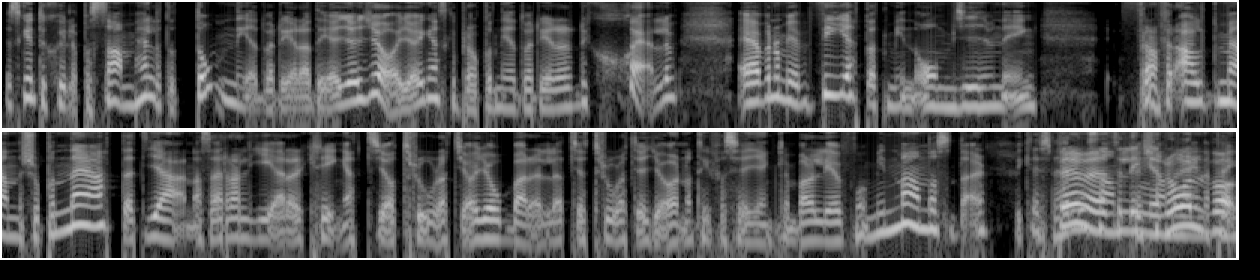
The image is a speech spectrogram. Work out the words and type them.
jag ska inte skylla på samhället att de nedvärderar det jag gör. Jag är ganska bra på att nedvärdera det själv. Även om jag vet att min omgivning framför allt människor på nätet gärna så här raljerar kring att jag tror att jag jobbar eller att jag tror att jag gör någonting fast jag egentligen bara lever på min man och sådär. Det spelar väl ingen roll vad,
